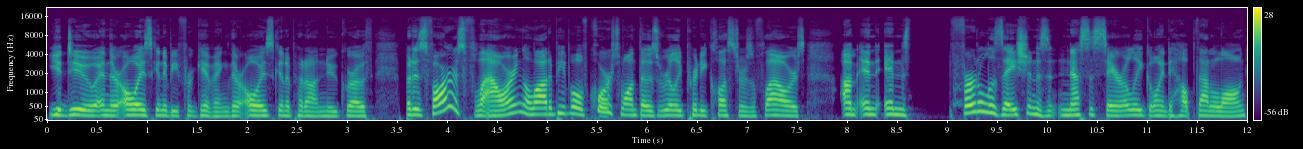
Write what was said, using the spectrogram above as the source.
you do, and they're always going to be forgiving. They're always going to put on new growth. But as far as flowering, a lot of people, of course, want those really pretty clusters of flowers. Um, and and fertilization isn't necessarily going to help that along.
